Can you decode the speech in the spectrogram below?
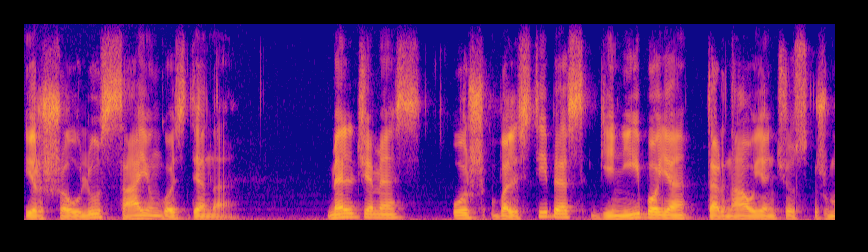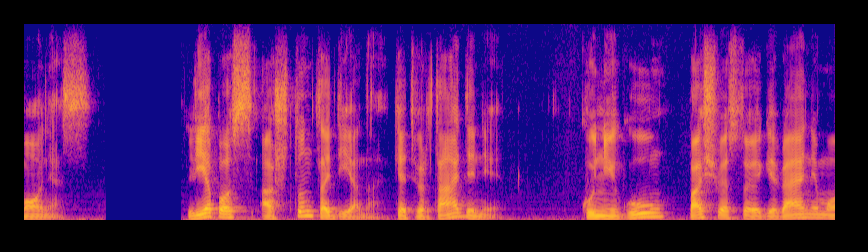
ir Šaulių sąjungos diena. Meldžiamės už valstybės gynyboje tarnaujančius žmonės. Liepos 8 dieną, ketvirtadienį, kunigų, pašvestojo gyvenimo,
